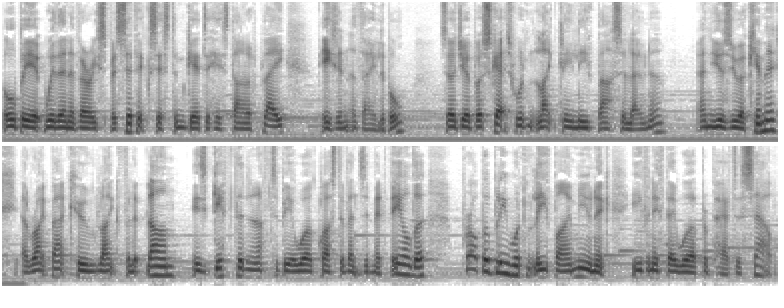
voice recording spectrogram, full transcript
albeit within a very specific system geared to his style of play, isn't available. Sergio Busquets wouldn't likely leave Barcelona. And Joshua Kimmich, a right back who, like Philipp Lahm, is gifted enough to be a world class defensive midfielder, probably wouldn't leave Bayern Munich even if they were prepared to sell.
